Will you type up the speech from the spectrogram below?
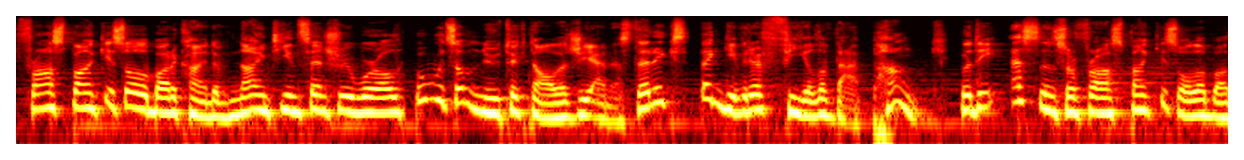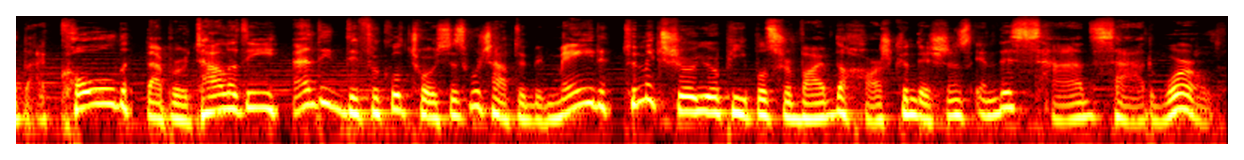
Frostpunk is all about a kind of 19th century world but with some new technology and aesthetics that give it a feel of that punk. But the essence of Frostpunk is all about that cold, that brutality, and the difficult choices which have to be made to make sure your people survive the harsh conditions in this sad, sad world.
